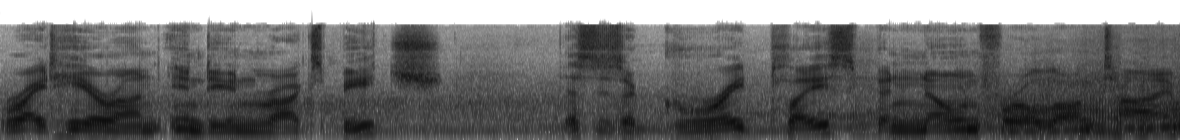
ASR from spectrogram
right here on Indian Rocks Beach. This is a great place, been known for a long time.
